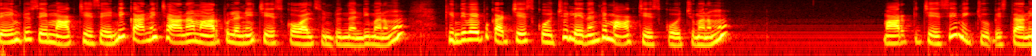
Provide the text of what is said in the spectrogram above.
సేమ్ టు సేమ్ మార్క్ చేసేయండి. కానీ చాలా మార్పులు అనేవి చేసుకోవాల్సి ఉంటుందండి మనము. కింది వైపు కట్ చేసుకోవచ్చు లేదంటే మార్క్ చేసుకోవచ్చు మనము. మార్క్ చేసి మీకు చూపిస్తాను.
